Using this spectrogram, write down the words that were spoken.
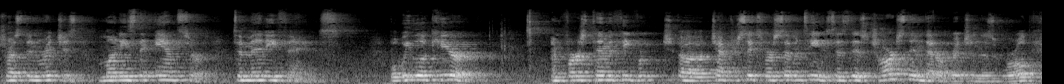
trust in riches. Money's the answer to many things. But we look here in 1 Timothy uh, chapter 6, verse 17, it says this Charge them that are rich in this world,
